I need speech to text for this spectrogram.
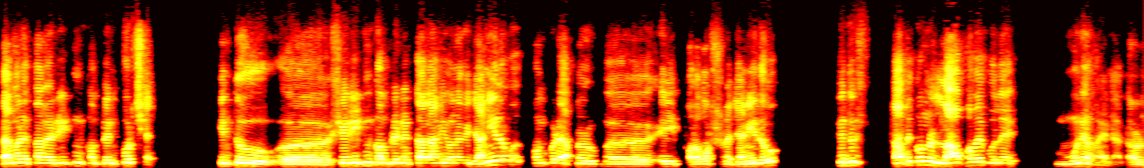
তার মানে তারা রিটেন কমপ্লেন করছেন। কিন্তু সেই রিটার্ন কমপ্লেনের তাহলে আমি ওনাকে জানিয়ে দেবো ফোন করে আপনার এই পরামর্শটা জানিয়ে দেবো। কিন্তু তাতে কোনো লাভ হবে বলে মনে হয় না। কারণ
